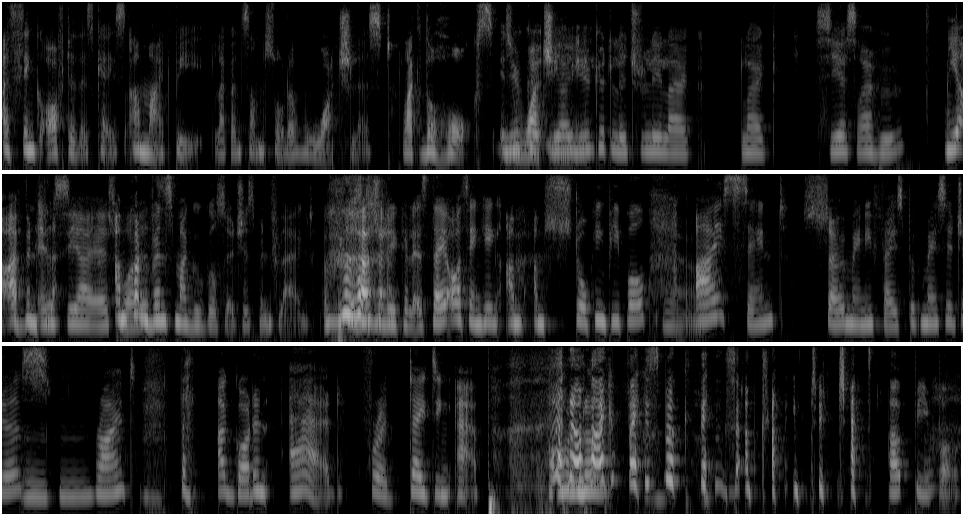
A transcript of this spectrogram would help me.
I think after this case, I might be like on some sort of watch list, like the Hawks is you watching could, yeah, me. you could literally like like CSI who Yeah, I've been. Fla- NCIS. I'm what? convinced my Google search has been flagged because it's ridiculous. They are thinking I'm I'm stalking people. Yeah. I sent so many Facebook messages, Mm-hmm. right, that I got an ad for a dating app. Oh, and I'm no. like, Facebook thinks I'm trying to chat up people.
